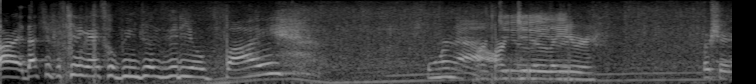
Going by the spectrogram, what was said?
Alright, that's it for today, guys. Hope you enjoyed the video. Bye. For now. Part two later. For sure.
